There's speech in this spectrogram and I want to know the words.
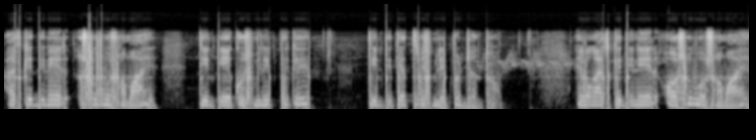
আজকের দিনের শুভ সময় তিনটে একুশ মিনিট থেকে তিনটে তেত্রিশ মিনিট পর্যন্ত। এবং আজকে দিনের অশুভ সময়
